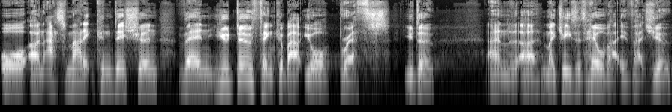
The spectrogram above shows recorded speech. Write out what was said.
or an asthmatic condition, then you do think about your breaths. You do. And uh, may Jesus heal that if that's you.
